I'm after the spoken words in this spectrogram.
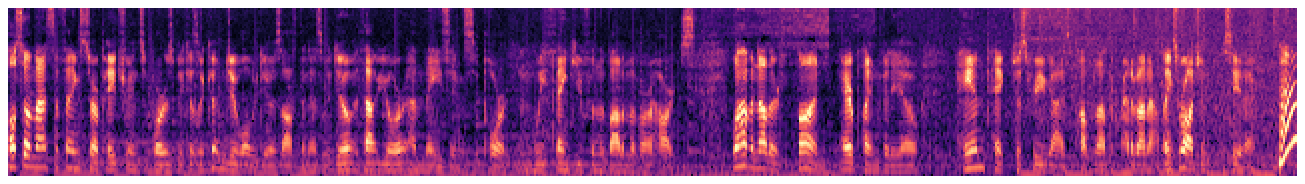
Also, a massive thanks to our Patreon supporters because we couldn't do what we do as often as we do it without your amazing support, and we thank you from the bottom of our hearts. We'll have another fun airplane video handpicked just for you guys popping up right about now. Thanks for watching. We'll see you there. Bye.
